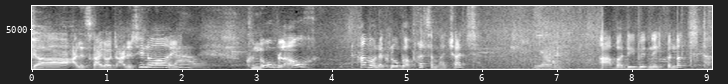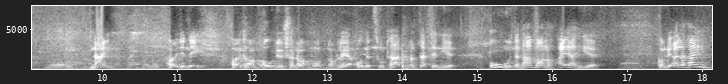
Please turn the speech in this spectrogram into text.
Ja alles rein heute, alles hinein. Knoblauch. Haben wir eine Knoblauchpresse, mein Schatz? ยา aber die wird nicht benutzt. Nee. Nein, nicht. heute nicht. Heute haben oh, wir, oh, der ist schon noch, noch leer, ohne Zutaten. Was ist das denn hier? Oh, dann haben wir auch noch Eier hier. Ja. Kommen die alle rein?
